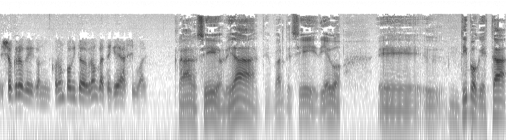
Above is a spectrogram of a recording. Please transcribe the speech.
yo creo que con, con un poquito de bronca te quedas igual. Claro, sí, olvídate. Aparte, sí, Diego, eh, un tipo que está...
